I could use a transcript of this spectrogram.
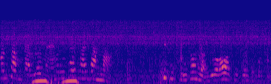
มันซ้ำกันเลยไหมมันคล้ายๆกันน่ะ คิดกินข้าวเหนียวอยู่ว่าอ๋อคิดเพิ่นเป็นคนกิน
